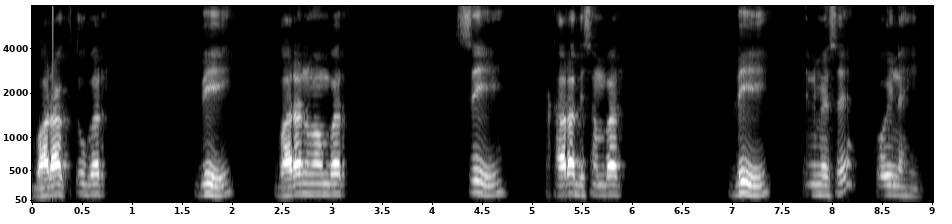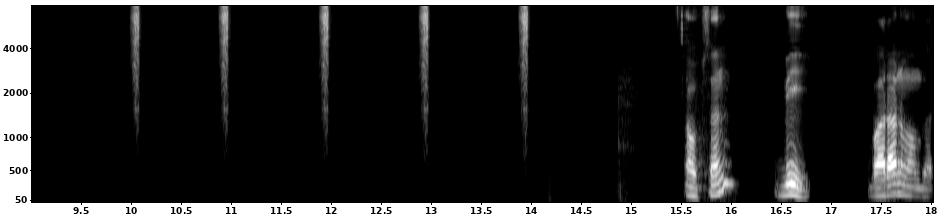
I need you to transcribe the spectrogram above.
12 अक्टूबर बी 12 नवंबर सी 18 दिसंबर डी इनमें से कोई नहीं। ऑप्शन बी 12 नवंबर।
